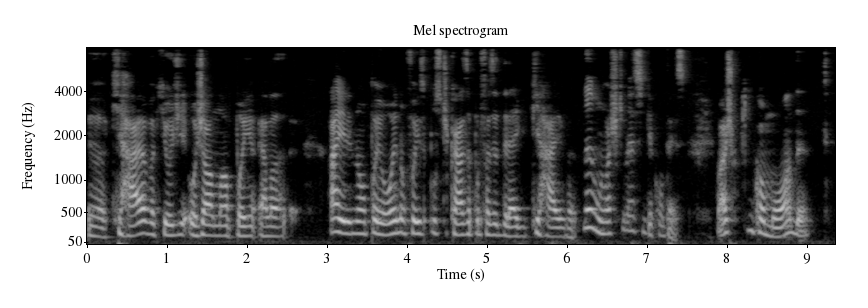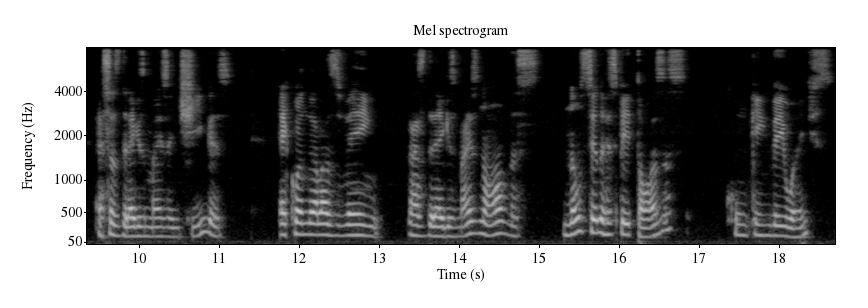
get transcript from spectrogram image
uh, que raiva que hoje, hoje ela não apanha, ela... Ah, ele não apanhou e não foi expulso de casa por fazer drag, que raiva. Não, eu acho que não é assim que acontece. Eu acho que o que incomoda essas drags mais antigas é quando elas veem as drags mais novas não sendo respeitosas com quem veio antes.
